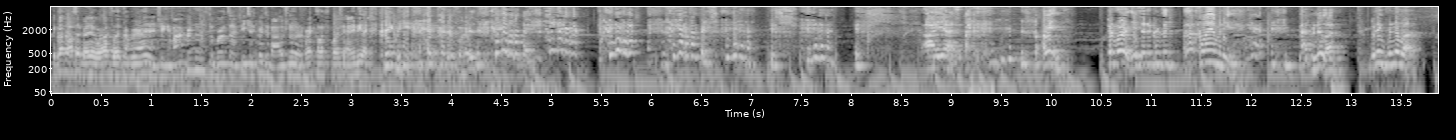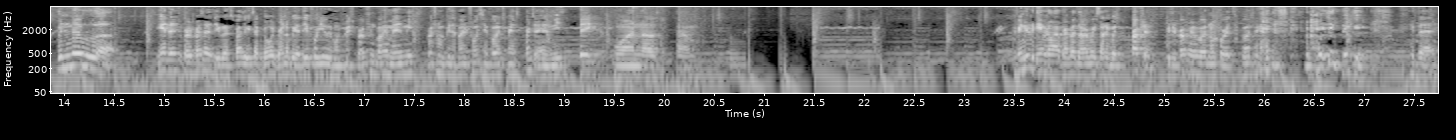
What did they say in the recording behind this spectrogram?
Because also really world, from behind and changing violent is the words that feature cruise about, which knows the red color sports, and it'd be like, creepy, and it. Ah, yes. I mean, good word, it's an encrypted, that's calamity. That's vanilla. What is vanilla? Vanilla. Again, that's the first person. You can spell the exact goal. Random idea for you. Want to corruption by an enemy. Corruption will be the better choice. You want to experience enemies, pick one of them. If you're new to the game, you don't starting with corruption. Which is corruption, but known for its amazing thinking. That.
